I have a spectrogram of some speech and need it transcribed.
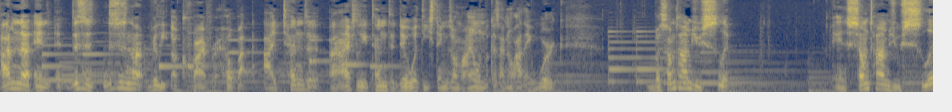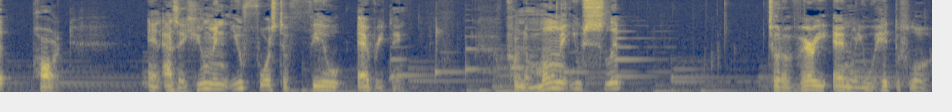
I'm not, and this is this is not really a cry for help. I, I tend to, I actually tend to deal with these things on my own because I know how they work. But sometimes you slip, and sometimes you slip hard. And as a human, you forced to feel everything. From the moment you slip to the very end when you hit the floor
